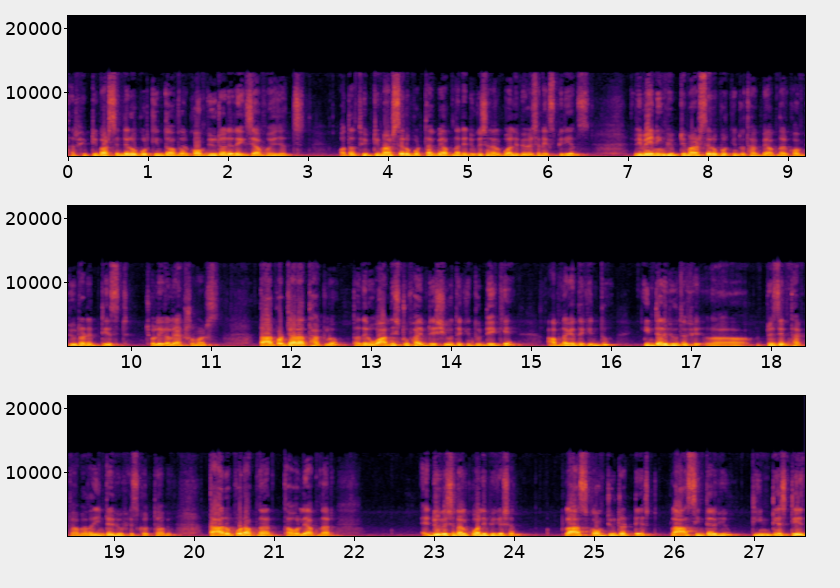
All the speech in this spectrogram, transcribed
তার ফিফটি পার্সেন্টের ওপর কিন্তু আপনার কম্পিউটারের এক্সাম হয়ে যাচ্ছে। অর্থাৎ ফিফটি মার্কসের ওপর থাকবে আপনার educational qualification experience remaining fifty মার্কসের ওপর কিন্তু থাকবে আপনার কম্পিউটারের টেস্ট চলে গেল একশো মার্কস তারপর যারা থাকল, তাদের ওয়ান ইস টু ফাইভ রেশিওতে কিন্তু ডেকে আপনাকে কিন্তু ইন্টারভিউতে প্রেজেন্ট থাকতে হবে, অর্থাৎ ইন্টারভিউ ফেস করতে হবে। তার উপর আপনার তাহলে আপনার educational qualification plus computer test plus interview তিনটে স্টেজ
